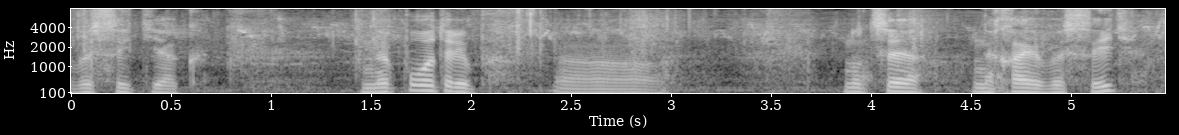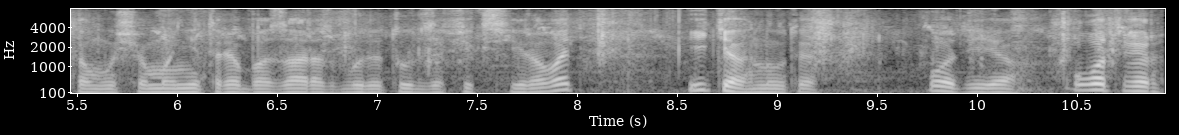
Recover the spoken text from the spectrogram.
висить як непотріб. Ну це нехай висить, тому що мені треба зараз буде тут зафіксувати і тягнути. От є отвір,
